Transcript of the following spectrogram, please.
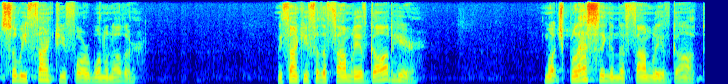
So we thank you for one another. We thank you for the family of God here. Much blessing in the family of God.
